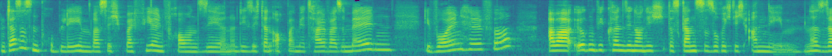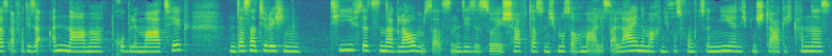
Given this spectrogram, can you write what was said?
Und das ist ein Problem, was ich bei vielen Frauen sehe, ne, die sich dann auch bei mir teilweise melden, die wollen Hilfe, aber irgendwie können sie noch nicht das Ganze so richtig annehmen. Ne? Also da ist einfach diese Annahmeproblematik. Und das ist natürlich ein tief sitzender Glaubenssatz. Ne? Dieses so, ich schaffe das und ich muss auch immer alles alleine machen, ich muss funktionieren, ich bin stark, ich kann das,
